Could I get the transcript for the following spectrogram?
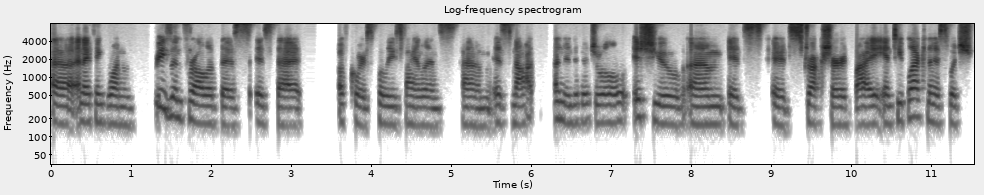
uh, and I think one reason for all of this is that, of course, police violence um, is not an individual issue. Um, it's it's structured by anti-blackness, which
